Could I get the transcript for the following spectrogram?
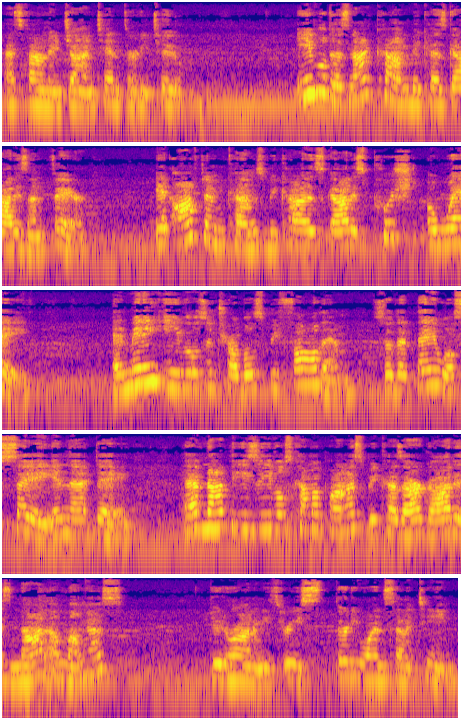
That's found in John 10:32. Evil does not come because God is unfair. It often comes because God is pushed away, and many evils and troubles befall them, so that they will say in that day, Have not these evils come upon us because our God is not among us? Deuteronomy 3, 31, 17.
